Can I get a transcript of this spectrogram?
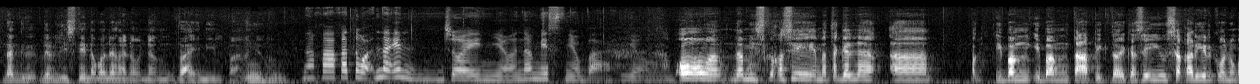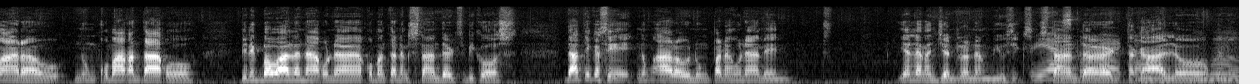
nag-release din ako ng ano, ng vinyl, parang gano'n. Nakakatuwa. Na-enjoy nyo? Na-miss nyo ba yung... Oo, ma- na-miss ko kasi matagal na ah, pag ibang ibang topic to eh. Kasi yung sa career ko nung araw, nung kumakanta ako, pinagbawalan na ako na kumanta ng standards because dati kasi nung araw, nung panahon namin, yan lang ang genre ng music. Yes, Standard, correct. Tagalog, ganun.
